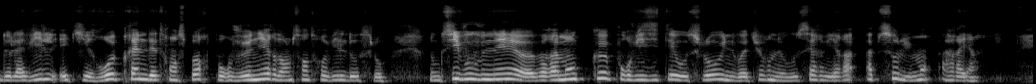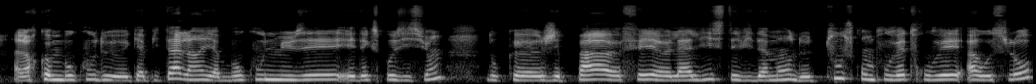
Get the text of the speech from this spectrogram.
de la ville et qui reprennent des transports pour venir dans le centre-ville d'Oslo. Donc si vous venez euh, vraiment que pour visiter Oslo, une voiture ne vous servira absolument à rien. Alors comme beaucoup de capitales, hein, il y a beaucoup de musées et d'expositions. Donc euh, j'ai pas fait euh, la liste évidemment de tout ce qu'on pouvait trouver à Oslo,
